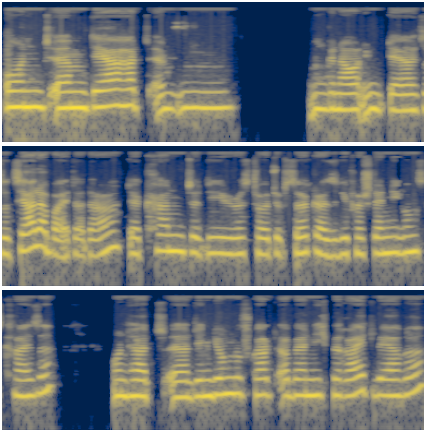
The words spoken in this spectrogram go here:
und ähm, der hat ähm, genau der Sozialarbeiter da, der kannte die Restorative Circle, also die Verständigungskreise und hat äh, den Jungen gefragt, ob er nicht bereit wäre,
